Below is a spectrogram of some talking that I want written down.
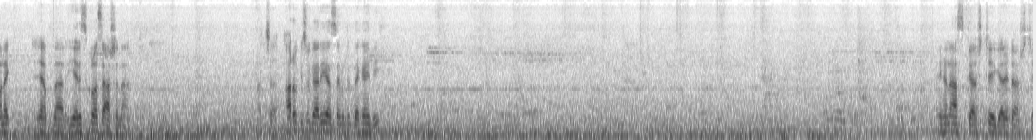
অনেক আপনার ইয়ার স্ক্রসে আসে না। আচ্ছা আরও কিছু গাড়ি আছে, আমি একটু দেখাই দিই। এখানে আজকে আসছে, এই গাড়িটা আসছে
